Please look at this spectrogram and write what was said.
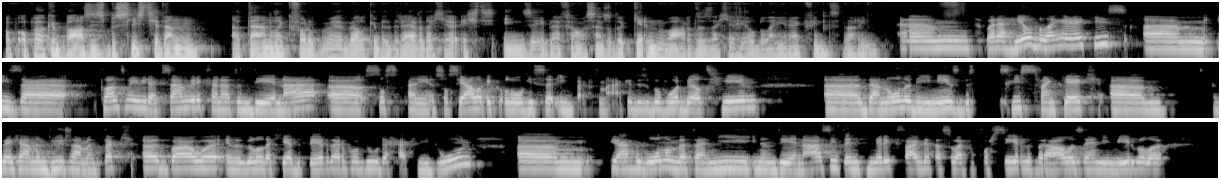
Op, op welke basis beslist je dan uiteindelijk voor welke bedrijven dat je echt in zee blijft gaan? Wat zijn zo de kernwaarden dat je heel belangrijk vindt daarin? Um, wat dat heel belangrijk is, um, is dat klanten met wie ik samenwerk vanuit een DNA uh, so allee, een sociale of ecologische impact maken. Dus bijvoorbeeld geen uh, Danone die ineens beslist van kijk, um, wij gaan een duurzame tak uitbouwen en we willen dat jij de PR daarvoor doet, dat ga ik niet doen. Um, ja, gewoon omdat dat niet in een DNA zit. En ik merk vaak dat dat zo wat geforceerde verhalen zijn die meer willen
